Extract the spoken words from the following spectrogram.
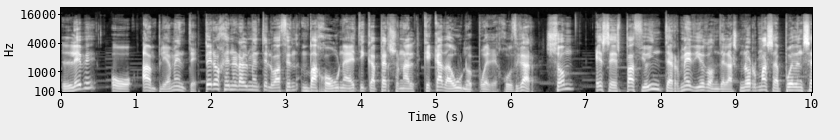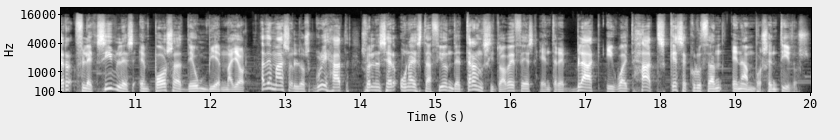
leve o ampliamente, pero generalmente lo hacen bajo una ética personal que cada uno puede juzgar. Son ese espacio intermedio donde las normas pueden ser flexibles en pos de un bien mayor. Además, los Grey Hat suelen ser una estación de tránsito a veces entre Black y White Hats que se cruzan en ambos sentidos.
